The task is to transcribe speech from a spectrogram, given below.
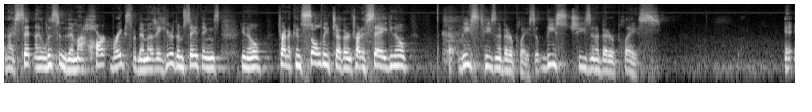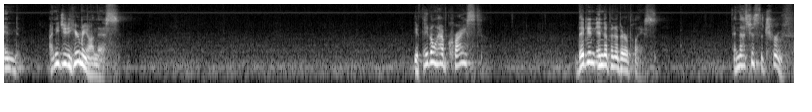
and I sit and I listen to them. My heart breaks for them as I hear them say things, you know, trying to console each other and try to say, you know, at least he's in a better place. At least she's in a better place. And, and I need you to hear me on this. If they don't have Christ, they didn't end up in a better place. And that's just the truth.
